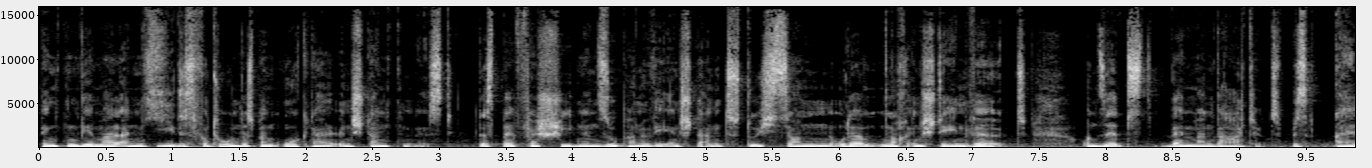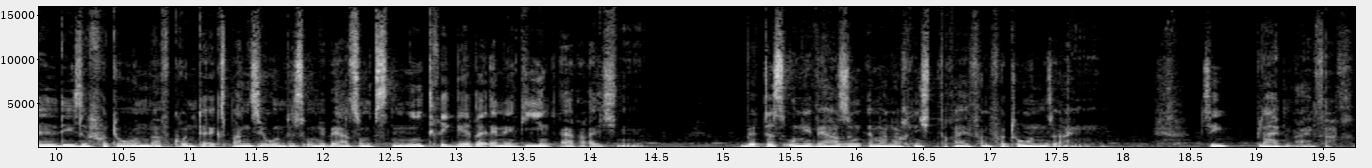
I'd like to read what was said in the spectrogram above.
Denken wir mal an jedes Photon, das beim Urknall entstanden ist, das bei verschiedenen Supernovae entstand, durch Sonnen oder noch entstehen wird. Und selbst wenn man wartet, bis all diese Photonen aufgrund der Expansion des Universums niedrigere Energien erreichen, wird das Universum immer noch nicht frei von Photonen sein. Sie bleiben einfach.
